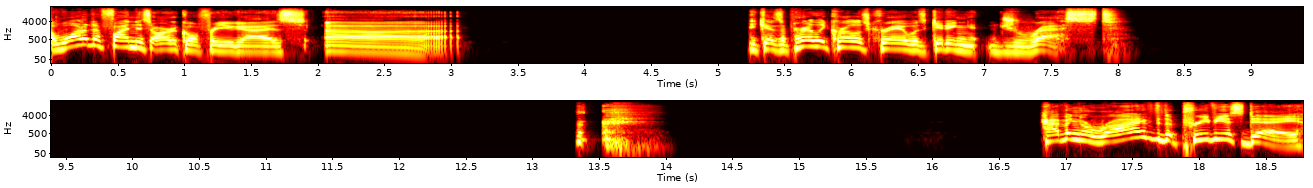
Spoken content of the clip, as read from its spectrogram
I wanted to find this article for you guys uh, because apparently Carlos Correa was getting dressed. Having arrived the previous day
